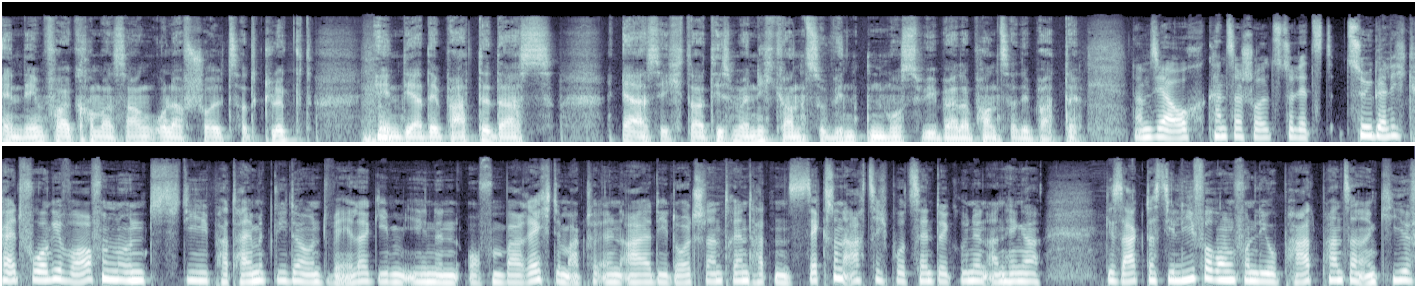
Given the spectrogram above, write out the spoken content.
in dem Fall kann man sagen, Olaf Scholz hat glückt in der Debatte, dass er sich da diesmal nicht ganz so winden muss wie bei der Panzerdebatte. Da haben Sie ja auch Kanzler Scholz zuletzt Zögerlichkeit vorgeworfen und die Parteimitglieder und Wähler geben Ihnen offenbar recht. Im aktuellen ARD-Deutschland-Trend hatten 86 Prozent der grünen Anhänger gesagt, dass die Lieferung von Leopard-Panzern an Kiew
